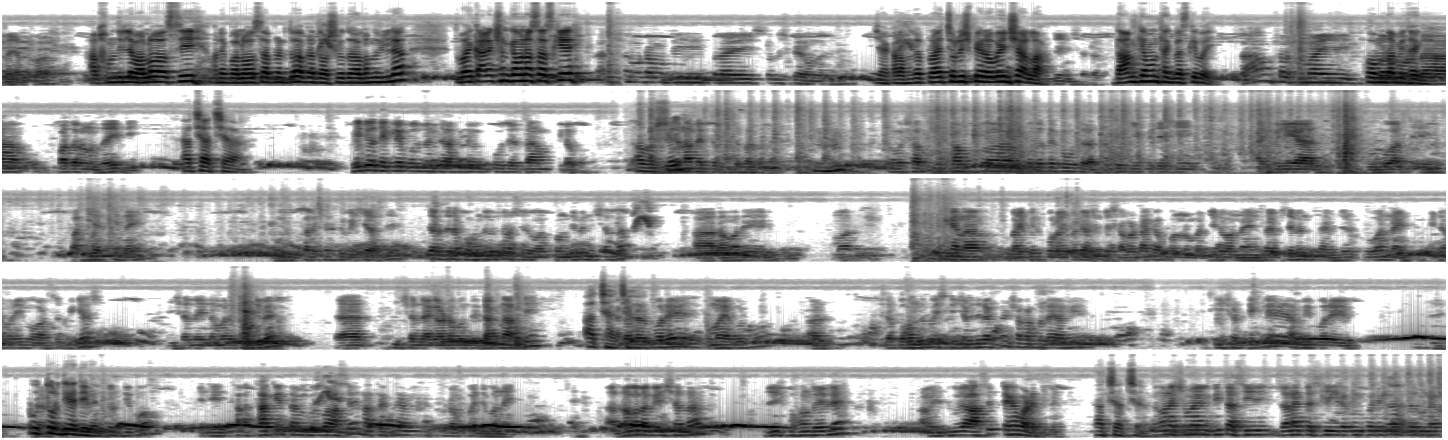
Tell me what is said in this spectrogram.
আলহামদুলিল্লাহ ভালো আছি অনেক ভালো আছে আপনার তো আপনার দর্শক তো আলহামদুলিল্লাহ। তো ভাই কালেকশন কেমন আছে আজকে? মোটামুটি প্রায় চল্লিশ পেয়ার যাক আলহামদুলিল্লাহ প্রায় চল্লিশ পেয়ার হবে ইনশাআল্লাহ। দাম কেমন থাকবে আজকে ভাই? দাম সবসময় কম দামি থাকবে। বাজার অনুযায়ী দিই। আচ্ছা আচ্ছা। ভিডিও দেখলে বুঝবেন যে আসলে দাম কীরকম। অবশ্যই। ভিডিও না দেখতে বুঝতে পারবেন না। সব সব প্রজাতির কবুতর আছে। দেশি বিদেশি আইপিলিয়ার ঘুঘু আছে পাখি আছে নাই। কালেকশন একটু বেশি আছে। যারা যারা পছন্দ করছে সরাসরি ফোন দেবেন ইনশাল্লাহ। আর আমাদের আমার ঠিকানা বাইবেল কলাইবাড়ি আসলে সাবার টাকা phone number zero one nine five seven five zero two one nine two. এটা আমার এই হোয়াটসঅ্যাপ বিকাশ। ইনশাল্লাহ এই নাম্বারে ফোন দেবেন। আর ইনশাল্লাহ এগারোটা পর্যন্ত ডাকনা আছে। আচ্ছা আচ্ছা। এগারোটার পরে ঘুমায় পড়ব। আর যেটা পছন্দ করে স্ক্রিনশট দিয়ে রাখবেন। সকালবেলায় আমি স্ক্রিনশট দেখলে আমি পরে উত্তর দিয়ে দিবেন। উত্তর দিব। যদি থাকে তো আমি বলব আছে। না থাকলে আমি ওটাও করে দেবো নাই। আর লগে লগে ইনশাল্লাহ জিনিস পছন্দ হইলে আমি যেগুলো আছে টাকা পাঠিয়ে দিবেন। আচ্ছা আচ্ছা। অনেক সময় দিতেছি জানাইতেছি এরকম করে মানে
